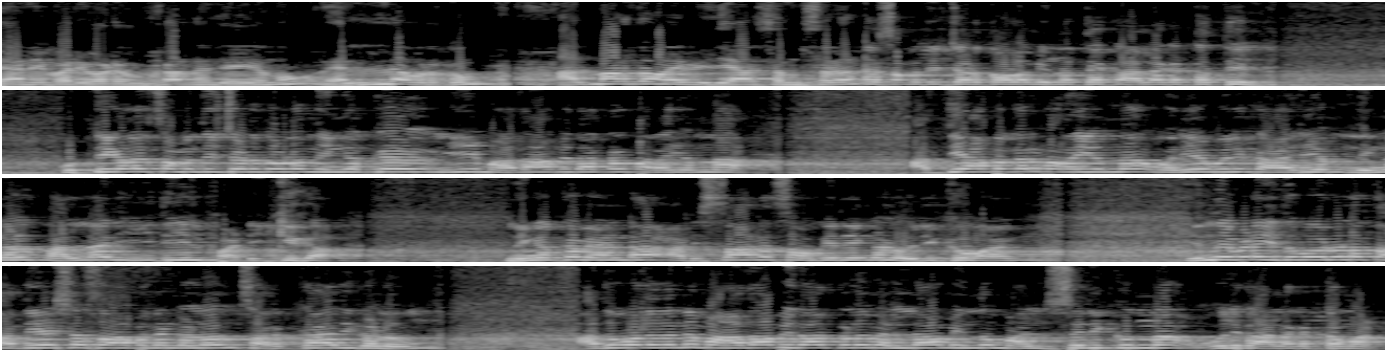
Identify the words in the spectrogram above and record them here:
ഞാൻ ഈ പരിപാടി ഉദ്ഘാടനം ചെയ്യുന്നു. എല്ലാവർക്കും ആത്മാർത്ഥമായ വിജയാശംസകൾ കുട്ടികളെ സംബന്ധിച്ചിടത്തോളം ഇന്നത്തെ കാലഘട്ടത്തിൽ കുട്ടികളെ സംബന്ധിച്ചിടത്തോളം നിങ്ങൾക്ക് ഈ മാതാപിതാക്കൾ പറയുന്ന അധ്യാപകർ പറയുന്ന ഒരേ ഒരു കാര്യം നിങ്ങൾ നല്ല രീതിയിൽ പഠിക്കുക. നിങ്ങൾക്ക് വേണ്ട അടിസ്ഥാന സൗകര്യങ്ങൾ ഒരുക്കുവാൻ ഇന്നിവിടെ ഇതുപോലുള്ള തദ്ദേശ സ്ഥാപനങ്ങളും സർക്കാരുകളും അതുപോലെ തന്നെ മാതാപിതാക്കളും എല്ലാം ഇന്ന് മത്സരിക്കുന്ന ഒരു കാലഘട്ടമാണ്.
